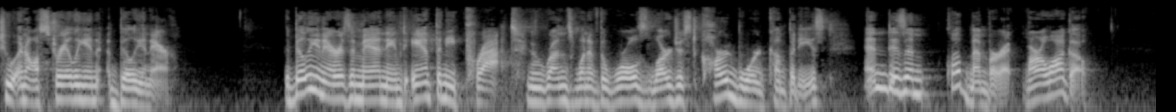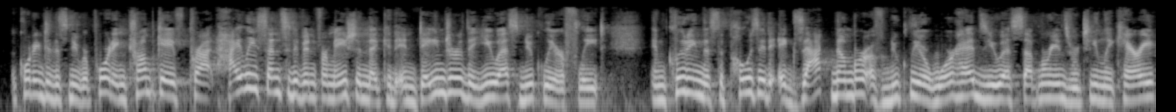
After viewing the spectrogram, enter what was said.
to an Australian billionaire. The billionaire is a man named Anthony Pratt, who runs one of the world's largest cardboard companies and is a club member at Mar-a-Lago. According to this new reporting, Trump gave Pratt highly sensitive information that could endanger the U.S. nuclear fleet, including the supposed exact number of nuclear warheads U.S. submarines routinely carry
